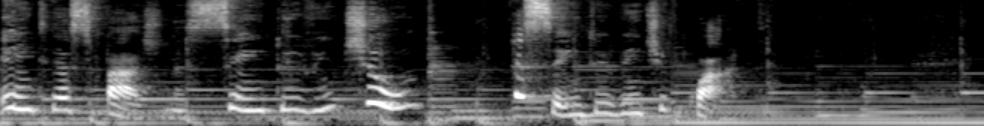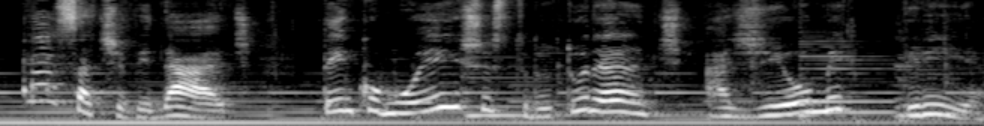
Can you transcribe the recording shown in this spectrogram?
entre as páginas 121 e 124. Essa atividade tem como eixo estruturante a geometria,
